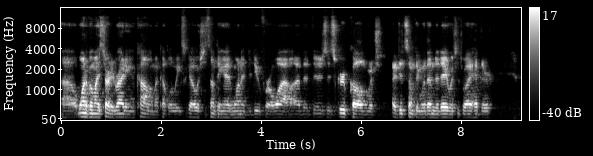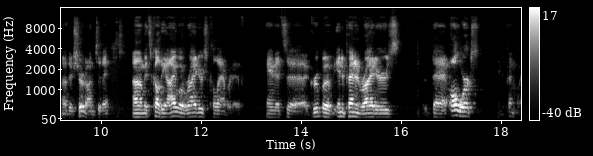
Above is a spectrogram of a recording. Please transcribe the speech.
Uh, one of them I started writing a column a couple of weeks ago, which is something i had wanted to do for a while. Uh, there's this group called, which I did something with them today, which is why I have their uh, their shirt on today. Um, it's called the Iowa Writers Collaborative, and it's a group of independent writers that all works independently.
